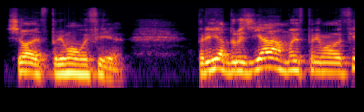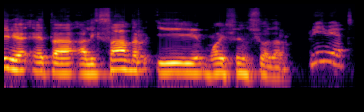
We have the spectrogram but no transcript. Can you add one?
Все, в прямом эфире. Привет, друзья! Мы в прямом эфире. Это Александр и мой сын Федор. Привет.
